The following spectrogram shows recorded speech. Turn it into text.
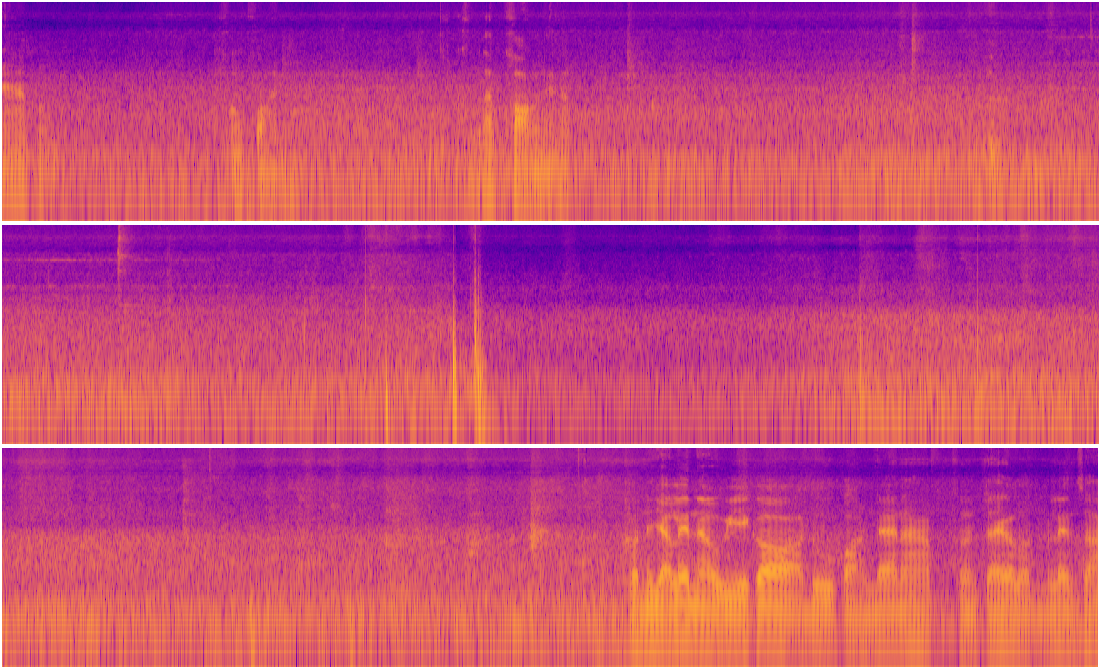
นะครับผม ของขวัญรับของนะครับ คนที่อยากเล่น RV ก็ดูก่อนได้นะครับ สนใจก็โหลดมาเล่นซะ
